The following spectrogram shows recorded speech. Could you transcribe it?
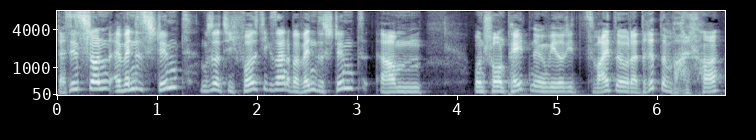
Das ist schon, äh, wenn das stimmt, muss natürlich vorsichtig sein, aber wenn das stimmt ähm, und Sean Payton irgendwie so die zweite oder dritte Wahl war,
